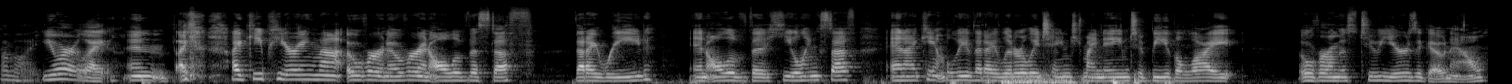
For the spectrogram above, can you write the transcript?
I'm like, You are light, and I I keep hearing that over and over in all of the stuff that I read and all of the healing stuff, and I can't believe that I literally changed my name to be the light over almost two years ago now.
